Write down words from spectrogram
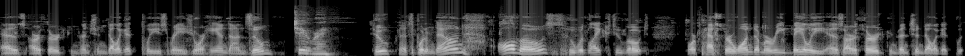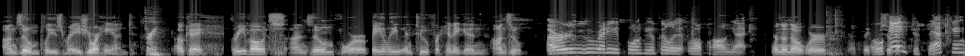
as our third convention delegate, please raise your hand on Zoom. Two, Ray. Two, let's put them down. All those who would like to vote for Pastor Wanda Marie Bailey as our third convention delegate on Zoom, please raise your hand. Three. Okay, three votes on Zoom for Bailey and two for Hennigan on Zoom. Are you ready for the affiliate roll call yet? No, no, no. We're. I think we still Okay, just asking.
